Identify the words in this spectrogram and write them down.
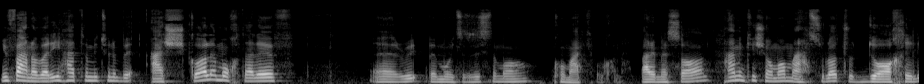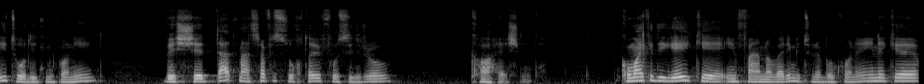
این فناوری حتی می‌تونه به اشکال مختلف به محیط زیست ما کمک بکنه. برای مثال همین که شما محصولات رو داخلی تولید می‌کنید به شدت مصرف سوختهای فسیلی رو کاهش میده. کمک دیگه ای که این فناوری می‌تونه بکنه اینه که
